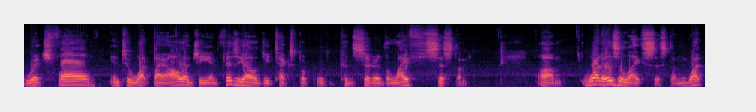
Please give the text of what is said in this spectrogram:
which fall into what biology and physiology textbook would consider the life system. Um, what is a life system? What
